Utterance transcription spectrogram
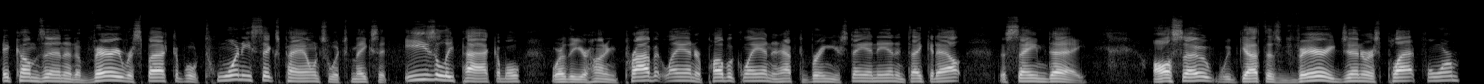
It comes in at a very respectable 26 pounds, which makes it easily packable, whether you're hunting private land or public land and have to bring your stand in and take it out the same day. Also, we've got this very generous platform.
